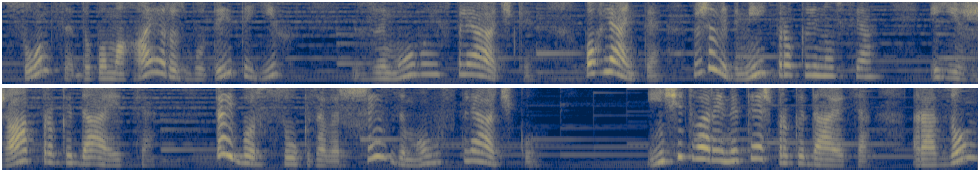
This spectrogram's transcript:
Сонце допомагає розбудити їх з зимової сплячки. Погляньте, вже ведмідь прокинувся, і їжак прокидається, та й борсук завершив зимову сплячку. Інші тварини теж прокидаються разом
